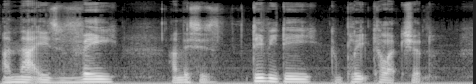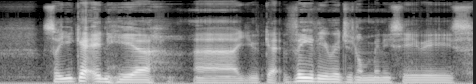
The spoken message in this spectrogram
And that is V. And this is DVD complete collection. So you get in here, uh, you get V, the original mini-series,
